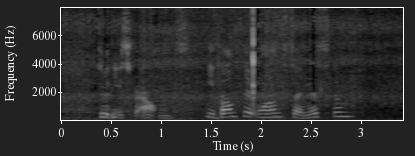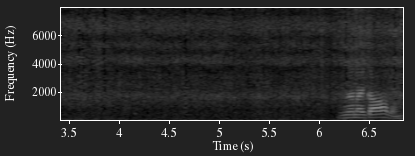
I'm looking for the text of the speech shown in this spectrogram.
through these fountains. He bumped it once, I missed him. And then I got him.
